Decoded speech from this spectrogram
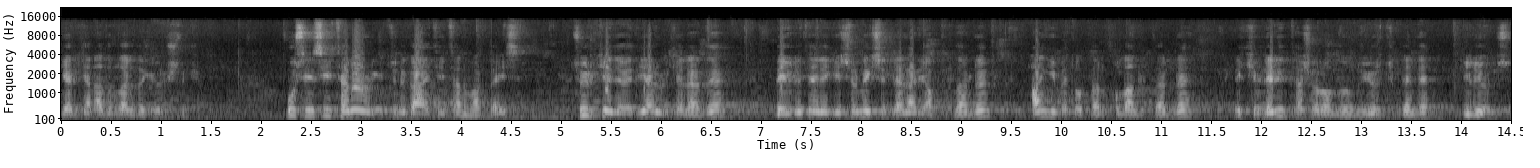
gereken adımları da görüştük. Bu sinsi terör örgütünü gayet iyi tanımaktayız. Türkiye'de ve diğer ülkelerde devleti ele geçirmek için neler yaptıklarını, hangi metotları kullandıklarını ve kimlerin taşeronluğunu yürüttüklerini biliyoruz.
